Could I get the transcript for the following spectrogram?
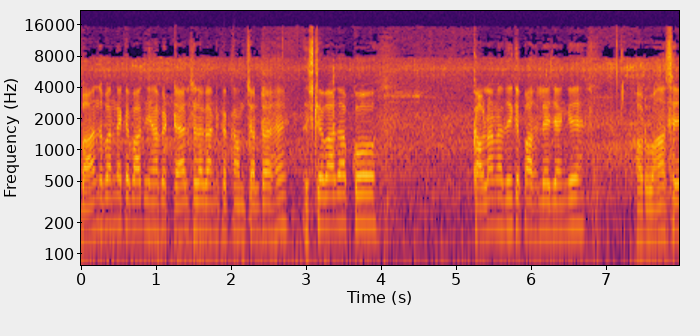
बाँध बनने के बाद यहाँ पे टाइल्स लगाने का काम चल रहा है। इसके बाद आपको कावला नदी के पास ले जाएँगे और वहाँ से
